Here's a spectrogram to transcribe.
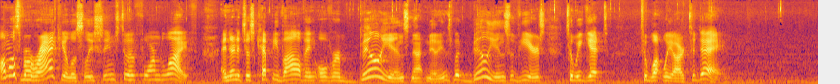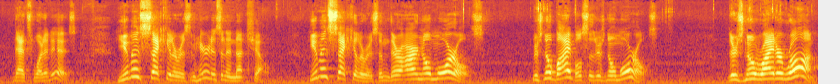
almost miraculously seems to have formed life. And then it just kept evolving over billions, not millions, but billions of years till we get to what we are today. That's what it is. Human secularism, here it is in a nutshell. Human secularism, there are no morals. There's no Bible, so there's no morals. There's no right or wrong.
